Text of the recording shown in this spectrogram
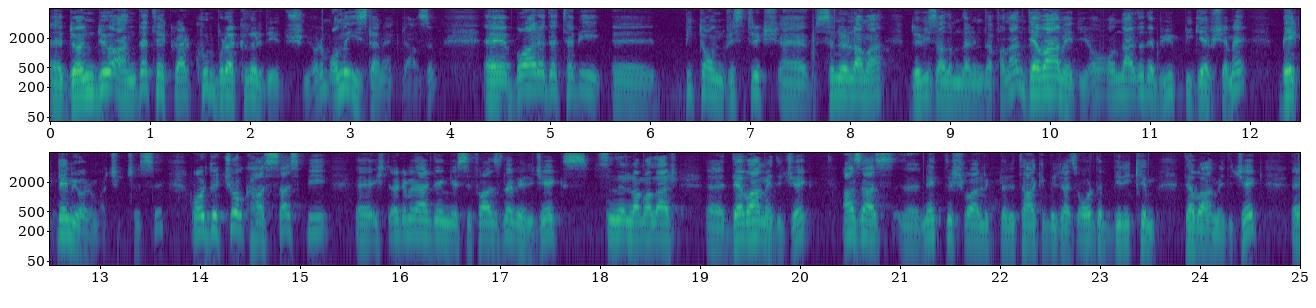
E, döndüğü anda tekrar kur bırakılır diye düşünüyorum. Onu izlemek lazım. E, bu arada tabii e, bir ton restriction, e, sınırlama döviz alımlarında falan devam ediyor. Onlarda da büyük bir gevşeme beklemiyorum açıkçası. Orada çok hassas bir e, işte ödemeler dengesi fazla verecek, sınırlamalar e, devam edecek az az e, net dış varlıkları takip edeceğiz. Orada birikim devam edecek. E,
